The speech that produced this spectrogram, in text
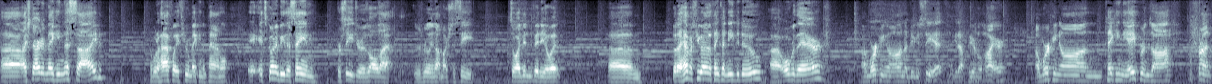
Uh, I started making this side about halfway through making the panel. It's going to be the same procedure as all that. There's really not much to see. So I didn't video it. Um, but I have a few other things I need to do. Uh, over there, I'm working on, if you can see it, I get up here a little higher. I'm working on taking the aprons off the front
